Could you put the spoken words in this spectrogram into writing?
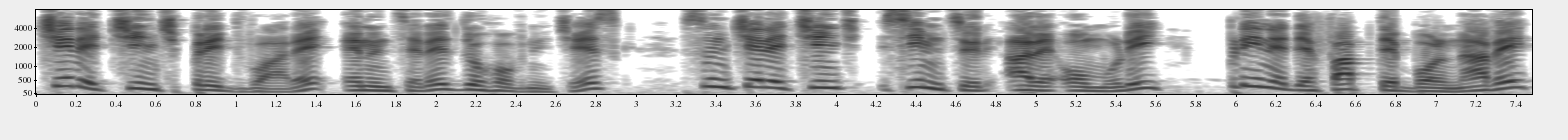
Cele cinci pridvoare, în înțeles duhovnicesc, sunt cele cinci simțuri ale omului, pline de fapte bolnave,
